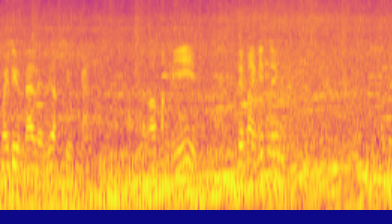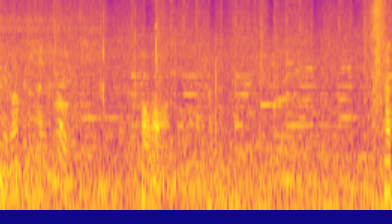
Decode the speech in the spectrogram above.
ไว้ดื่มได้เลยเลือกดื่มกัน แล้วก็ฝั่งนี้เดินมาอีกนิดนึงเราจะเห็นว่าเป็นทางเข้าของหอถัด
